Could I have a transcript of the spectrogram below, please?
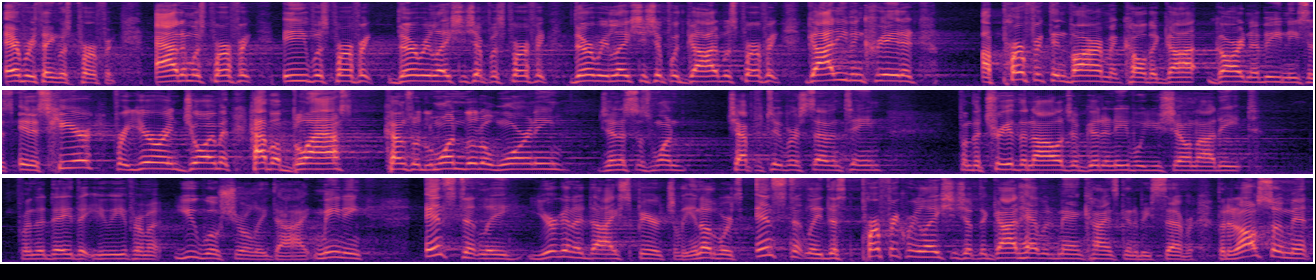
Everything was perfect. Adam was perfect, Eve was perfect, their relationship was perfect, their relationship with God was perfect. God even created a perfect environment called the Garden of Eden. He says, It is here for your enjoyment. Have a blast. Comes with one little warning Genesis 1, chapter 2, verse 17. From the tree of the knowledge of good and evil you shall not eat. From the day that you eat from it, you will surely die. Meaning, instantly you're going to die spiritually. In other words, instantly this perfect relationship that God had with mankind is going to be severed. But it also meant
